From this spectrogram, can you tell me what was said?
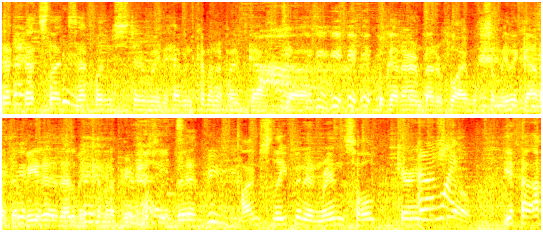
That, that's Led Zeppelin Stairway to Heaven coming up. I've got uh, we've got Iron Butterfly with some In-A-Gadda-Da-Vida. That'll be coming up here in just a bit. I'm sleeping and Ren's hold carrying And the I'm like- show. yeah,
